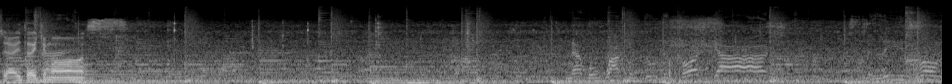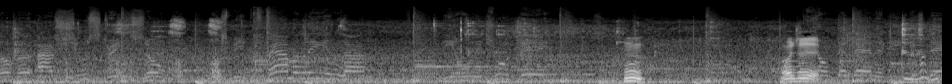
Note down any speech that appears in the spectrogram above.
じゃあいただきます。The courtyard. The leaves roll over our shoestrings. So we speak of family and love. The only true thing. うん。美味しい。Hope that vanity is dead.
